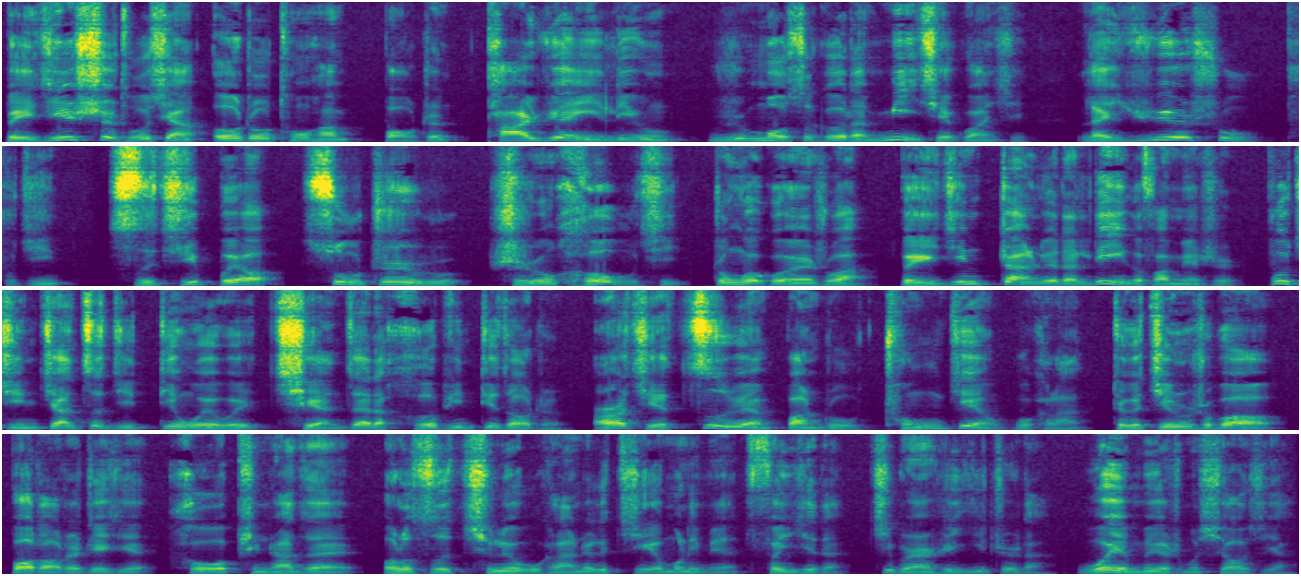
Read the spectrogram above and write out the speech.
北京试图向欧洲同行保证，他愿意利用与莫斯科的密切关系来约束普京。使其不要诉之如使用核武器。中国官员说啊，北京战略的另一个方面是，不仅将自己定位为潜在的和平缔造者，而且自愿帮助重建乌克兰。这个《金融时报》报道的这些，和我平常在俄罗斯侵略乌克兰这个节目里面分析的基本上是一致的。我也没有什么消息啊，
